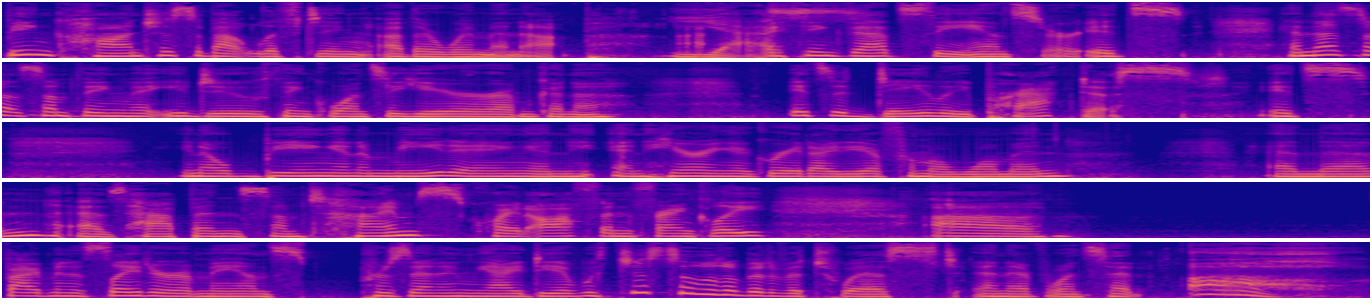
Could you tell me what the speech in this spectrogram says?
being conscious about lifting other women up. Yes. I, I think that's the answer. It's and that's not something that you do think once a year I'm going to it's a daily practice. It's you know, being in a meeting and, and hearing a great idea from a woman And then, as happens sometimes, quite often, frankly, uh, five minutes later, a man's presenting the idea with just a little bit of a twist, and everyone said, "Oh."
